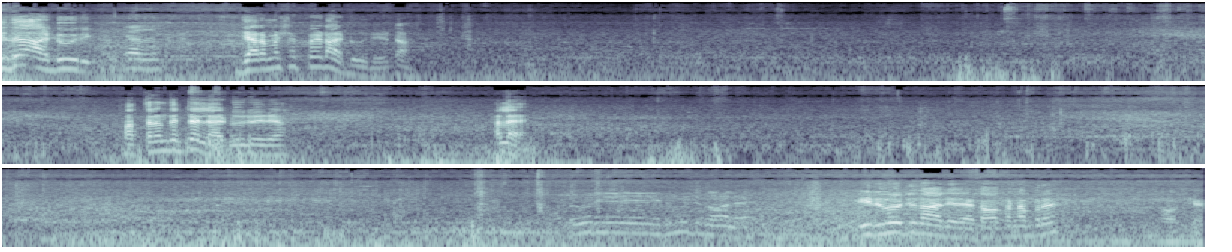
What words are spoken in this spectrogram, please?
ഇത് അടൂര്. ജർമ്മൻ ഷെപ്പേഡ് അടൂര് കേട്ടോ. പത്തനംതിട്ട അല്ലേ അടൂര് വരിക? അല്ലേ? ഇരുന്നൂറ്റി നാല് അല്ലേ? ടോക്കൺ നമ്പർ ഓക്കെ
